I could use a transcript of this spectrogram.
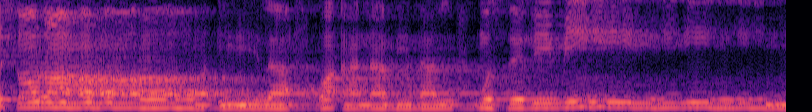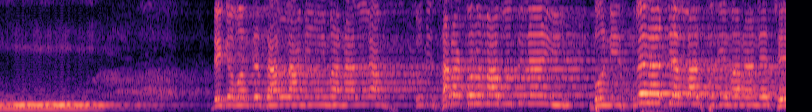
ইসরাঈলা ওয়া আনা মিনাল ডেকে বলতেছে, আল্লাহ, আমি ইমান আনলাম। তুমি সারা কোনো মাবুদ নাই। বনি ইসরায়েল যে আল্লাহর প্রতি ইমান আনেছে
